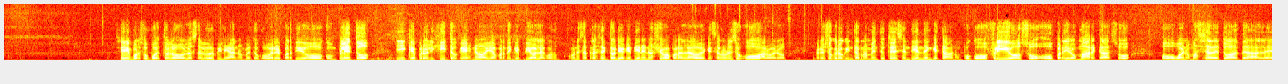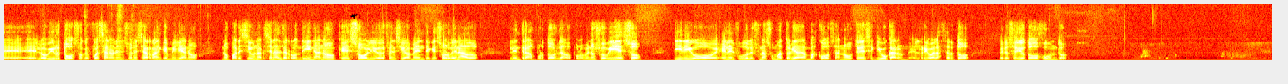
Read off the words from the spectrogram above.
Sí, por supuesto, lo, lo, saludo Emiliano, me tocó ver el partido completo y qué prolijito que es, ¿no? Y aparte qué piola con, con, esa trayectoria que tiene nos lleva para el lado de que San Lorenzo jugó bárbaro, pero yo creo que internamente ustedes entienden que estaban un poco fríos o, perdieron marcas o, o, bueno, más allá de todo eh, lo virtuoso que fue San Lorenzo en ese arranque, Emiliano no parecía un arsenal de rondina, ¿no? Que es sólido defensivamente, que es ordenado, le entraban por todos lados, por lo menos yo vi eso y digo, en el fútbol es una sumatoria de ambas cosas, ¿no? Ustedes se equivocaron, el rival acertó, pero se dio todo junto.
